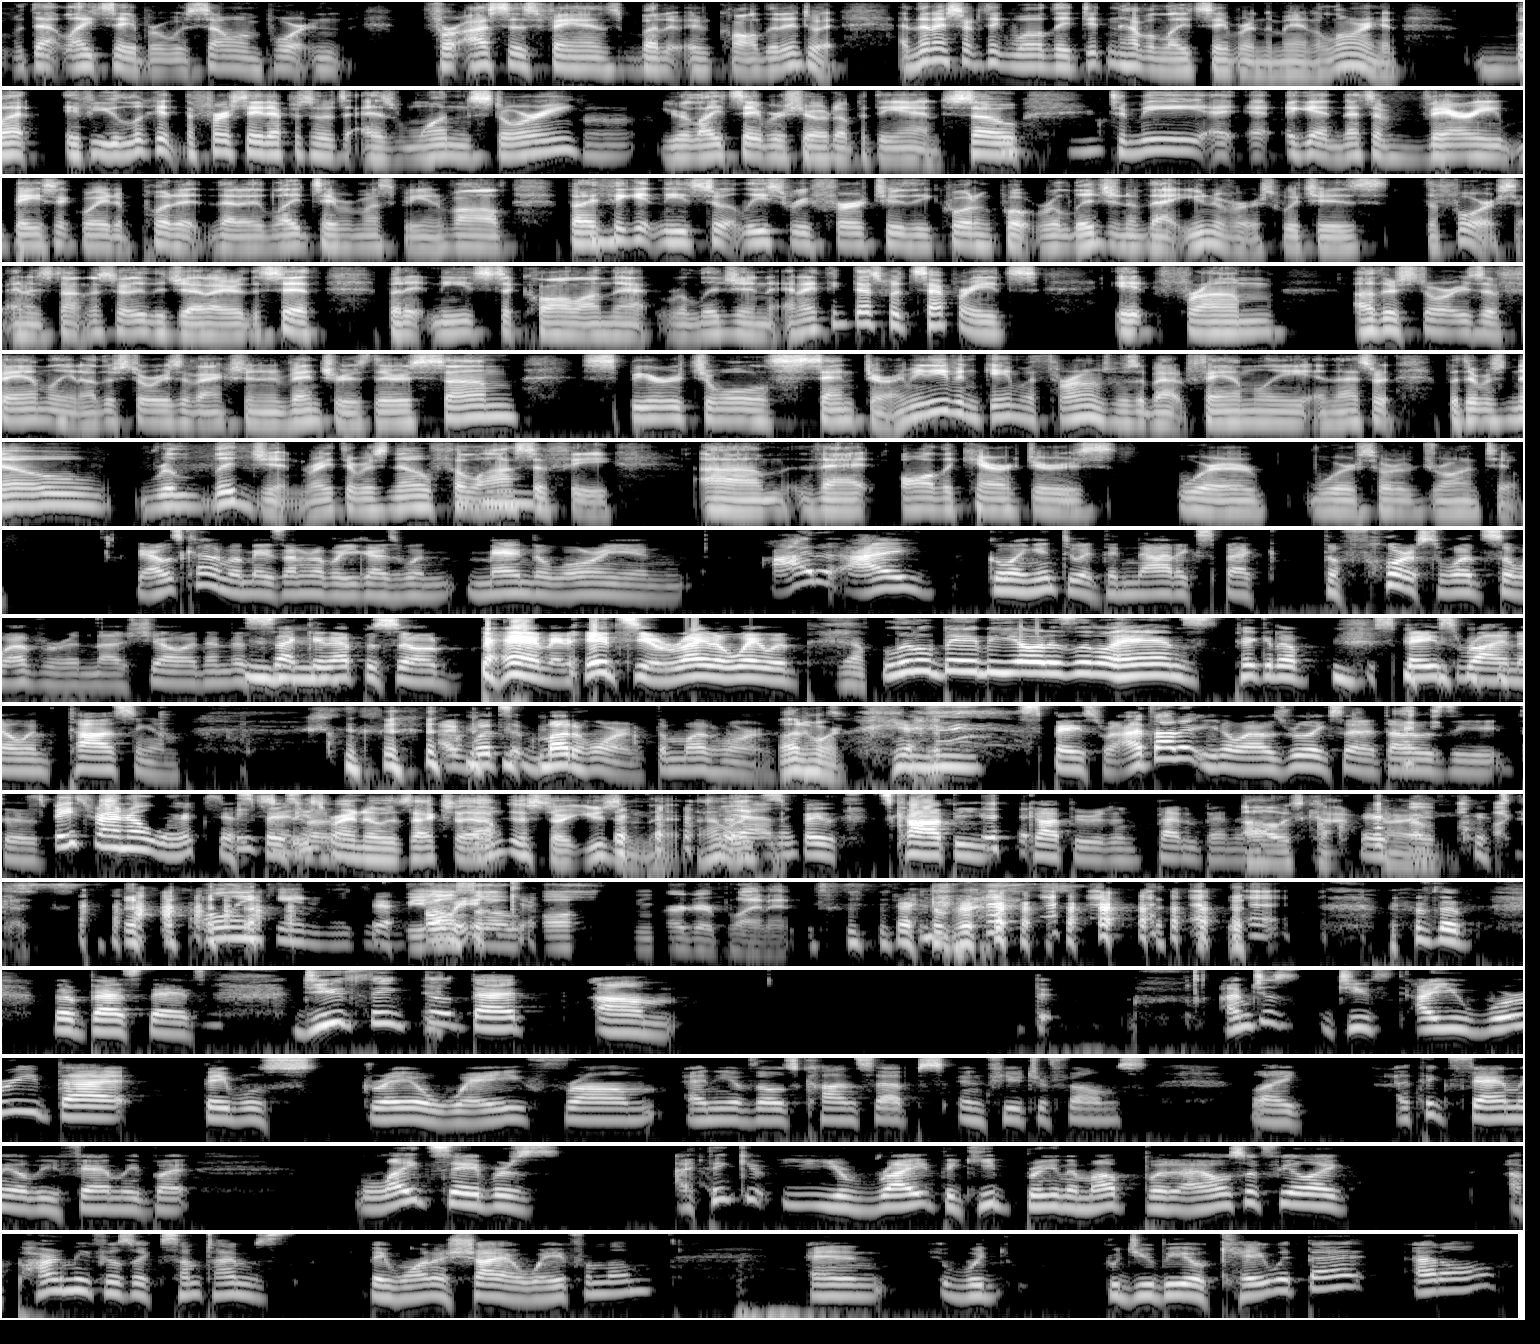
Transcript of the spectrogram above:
with that lightsaber was so important for us as fans, but it, it called it into it. And then I started thinking, well, they didn't have a lightsaber in The Mandalorian. But if you look at the first eight episodes as one story, Mhm. your lightsaber showed up at the end. So to me, a- again, that's a very basic way to put it that a lightsaber must be involved. But I think it needs to at least refer to the quote unquote religion of that universe, which is the Force. And it's not necessarily the Jedi or the Sith, but it needs to call on that religion. And I think that's what separates it from other stories of family and other stories of action and adventures. There's some spiritual center. I mean, even Game of Thrones was about family and that sort of, but there was no religion, right? There was no philosophy um, that all the characters were were sort of drawn to. Yeah, I was kind of amazed. I don't know about you guys when Mandalorian. I, I going into it did not expect the force whatsoever in that show. And then the Mhm. second episode, bam, it hits you right away with Yep. little baby Yoda's little hands picking up Space Rhino and tossing him. I, what's it? Mudhorn, the Mudhorn. Mudhorn. Yeah, Space Rhino. I thought it, you know, I was really excited. I thought it was the, the Space Rhino works. Yeah, Space Space Rhino. Rhino is actually. I'm going to start using that. I like. Yeah, it. Space, it's copy, copywritten, patent pending. Oh, it's kind. All Oh, right. fuck us. Only in Canada. Yeah. We Only also in own Murder Planet. the the best names. Do you think though that um I'm just do you are you worried that they will stray away from any of those concepts in future films? Like I think family will be family, but lightsabers I think you're, you're right. They keep bringing them up, but I also feel like a part of me feels like sometimes they want to shy away from them. And would would you be okay with that at all?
